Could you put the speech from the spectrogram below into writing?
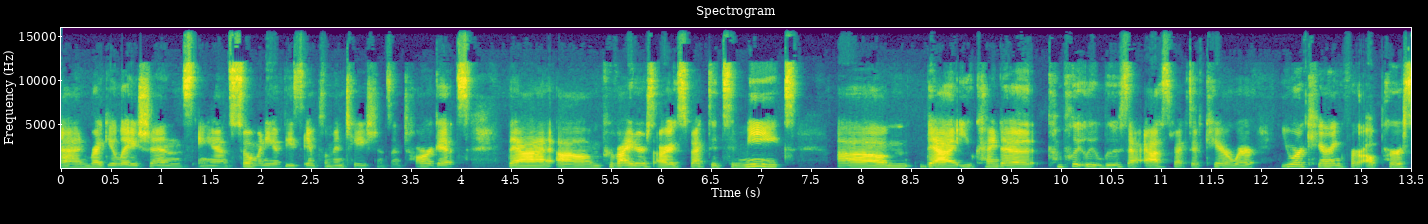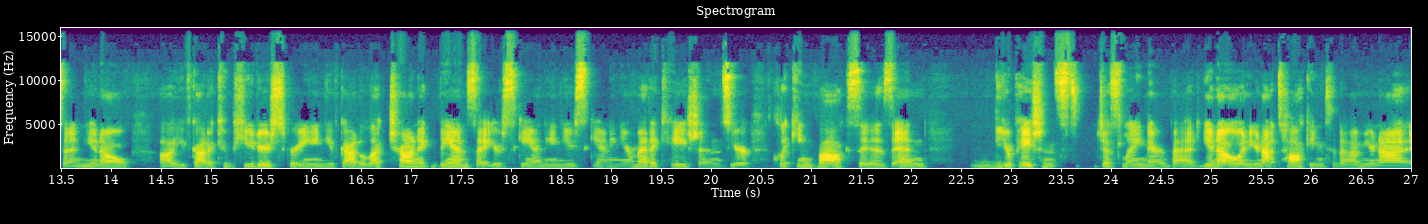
and regulations and so many of these implementations and targets that um, providers are expected to meet um, that you kind of completely lose that aspect of care where you are caring for a person you know? Uh, you've got a computer screen you've got electronic bands that you're scanning you're scanning your medications you're clicking boxes and your patient's just laying there in bed, you know, and you're not talking to them. You're not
